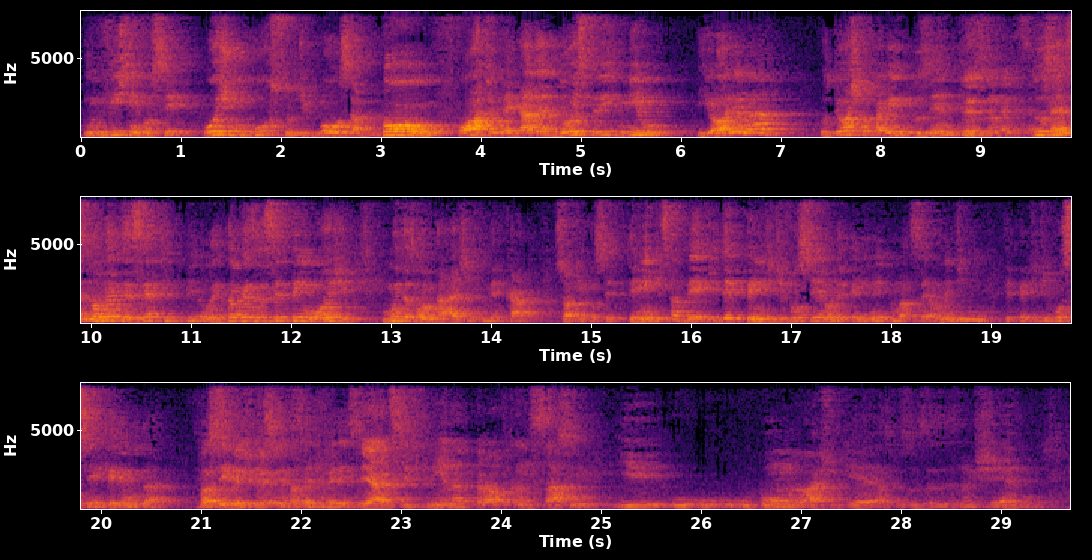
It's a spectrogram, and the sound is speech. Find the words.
Invista em você. Hoje um curso de bolsa bom, forte no mercado é 2, 3 mil. E olha lá, o teu acho que eu paguei 200, 297, 297 pila. Então, quer dizer, você tem hoje muitas vantagens no mercado. Só que você tem que saber que depende de você, não depende nem do Marcelo nem de mim. Depende de você querer mudar. Você quer fazer a diferença. Ter a disciplina para alcançar. Sim. E o, o, o bom, eu acho que é, as pessoas às vezes não enxergam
